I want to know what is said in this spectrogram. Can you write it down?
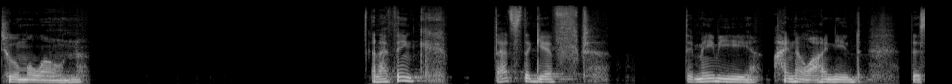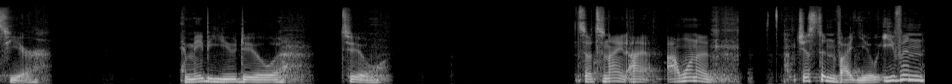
to him alone. And I think that's the gift that maybe I know I need this year. And maybe you do too. So tonight I, I want to just invite you, even,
